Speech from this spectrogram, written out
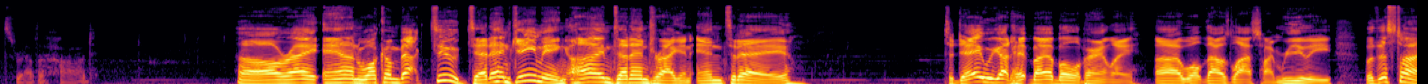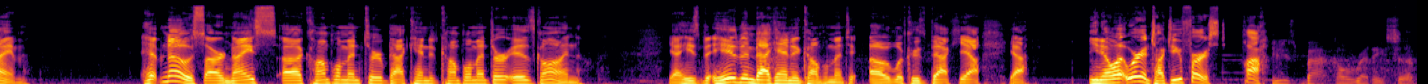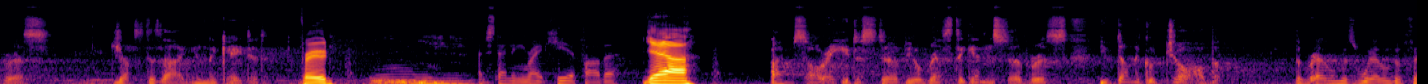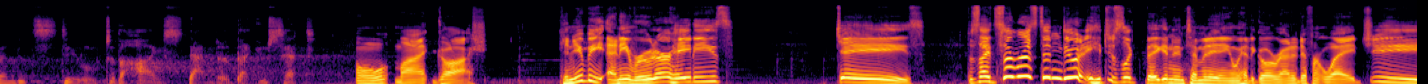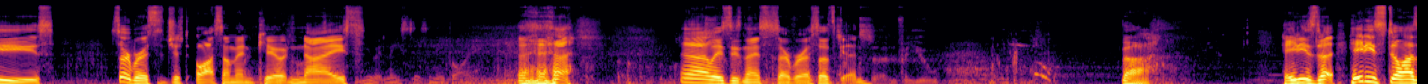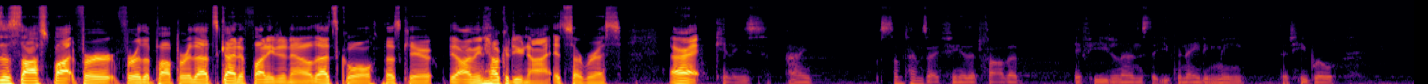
It's rather hard. All right, and welcome back to Dead End Gaming. I'm Dead End Dragon, and today, today we got hit by a bull. Apparently, uh, well, that was last time, really, but this time, Hypnos, our nice uh, complimenter, backhanded complimenter, is gone. Yeah, he's been he's been backhanded complimenting. Oh, look who's back. Yeah, yeah. You know what? We're gonna talk to you first. Ha. He's back already, Cerberus. Just as I indicated. Rude. Mm. I'm standing right here, Father. Yeah. I'm sorry he disturbed your rest again, Cerberus. You've done a good job. The realm is well defended still to the high standard that you set. Oh my gosh. Can you be any ruder, Hades? Jeez. Besides, Cerberus didn't do it. He just looked big and intimidating, and we had to go around a different way. Jeez. Cerberus is just awesome and cute and nice. At least, isn't he, boy? Yeah, at least he's nice to Cerberus. That's good. Concern. Ugh. Hades, uh, Hades still has a soft spot for for the pupper. That's kind of funny to know. That's cool. That's cute. Yeah, I mean, how could you not? It's Cerberus. All right. Achilles, I. Sometimes I fear that Father, if he learns that you've been aiding me, that he will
